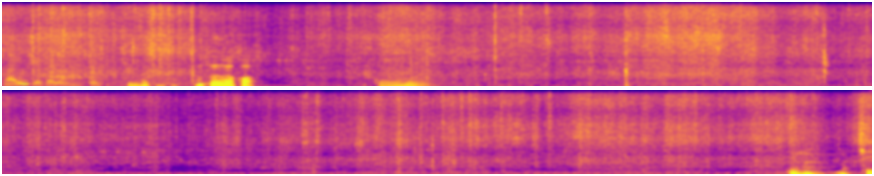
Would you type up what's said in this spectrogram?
ใช้ยังเกี่ยวกับหลังจุกจริงครับจริงครับต้องเพิ่งแล้วก็ก็ เนี่ยมามาใช้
